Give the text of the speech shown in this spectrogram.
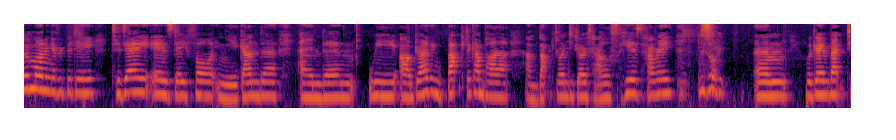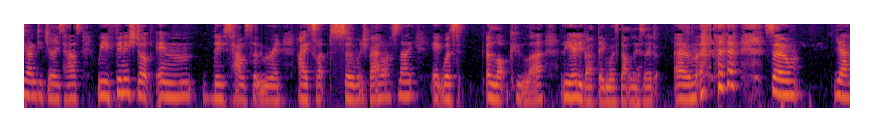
Good morning, everybody. Today is day four in Uganda, and um, we are driving back to Kampala and back to Auntie Joy's house. Here's Harry. Sorry. Um, we're going back to Auntie Joy's house. We finished up in this house that we were in. I slept so much better last night. It was a lot cooler. The only bad thing was that lizard. Um, so, yeah,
